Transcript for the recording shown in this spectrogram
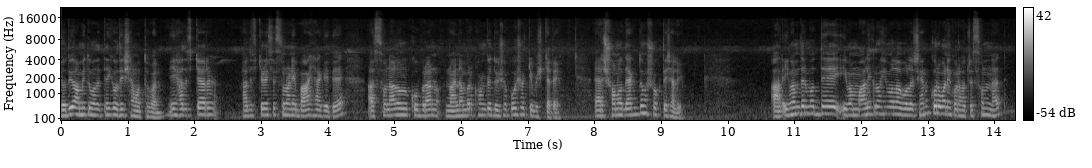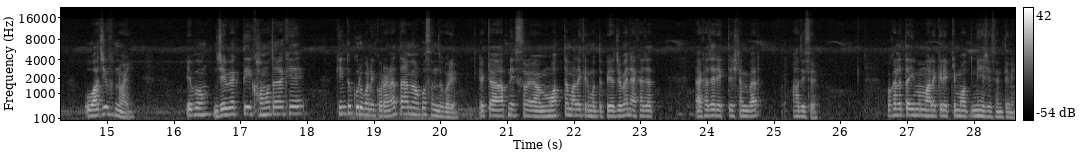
যদিও আমি তোমাদের থেকে অধিক সামর্থ্যবান। এই হাদিসটার হাদিসটা রয়েছে সুনানি বাই হাকিতে আর সোনালুল কুবরা নয় নম্বর খণ্ডে দুইশো পঁয়ষট্টি পৃষ্ঠাতে। এর সনদ একদম শক্তিশালী। আর ইমামদের মধ্যে ইমাম মালিক রহিমাল্লাহ বলেছেন, কোরবানি করা হচ্ছে সুন্নাত, ওয়াজিব নয়। এবং যে ব্যক্তি ক্ষমতা রাখে, কিন্তু কুরবানি করে না, তা আমি অপছন্দ করি। এটা আপনি মত্তা মালিকের মধ্যে পেয়ে যাবেন এক হাজার এক হাজার একত্রিশ নম্বর হাদিসে। ওখানে তাই ইমাম মালিকের একটি মত নিয়ে এসেছেন তিনি।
